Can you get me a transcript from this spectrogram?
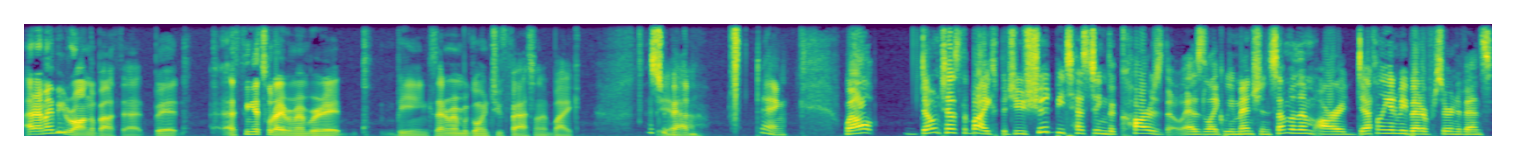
and I might be wrong about that, but I think that's what I remember it being because I don't remember going too fast on a bike. That's too Yeah. bad. Dang. Well, don't test the bikes, but you should be testing the cars though. As like we mentioned, some of them are definitely going to be better for certain events.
